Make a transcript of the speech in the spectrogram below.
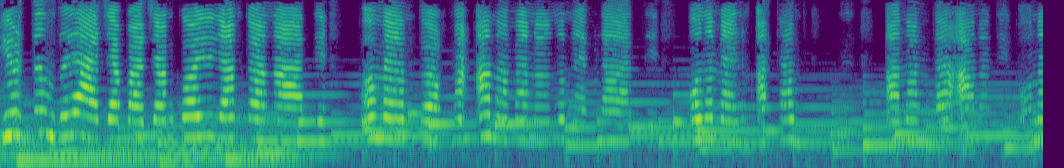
Sırtım duyaca bacam koyuyan kanati. O benim doğma anam ben onun evladı. Ona benim atam, anam da anadır. Ona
